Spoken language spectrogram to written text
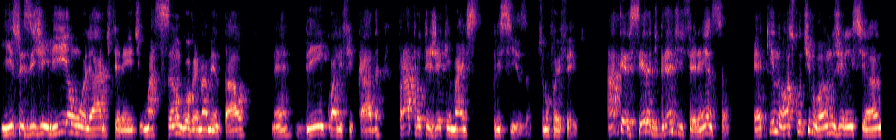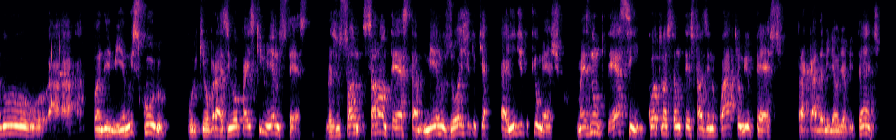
E isso exigiria um olhar diferente, uma ação governamental né, bem qualificada para proteger quem mais precisa. Isso não foi feito. A terceira de grande diferença é que nós continuamos gerenciando a pandemia no escuro, porque o Brasil é o país que menos testa. O Brasil só, só não testa menos hoje do que a Índia e do que o México. Mas não é assim, enquanto nós estamos fazendo 4 mil testes para cada milhão de habitantes,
